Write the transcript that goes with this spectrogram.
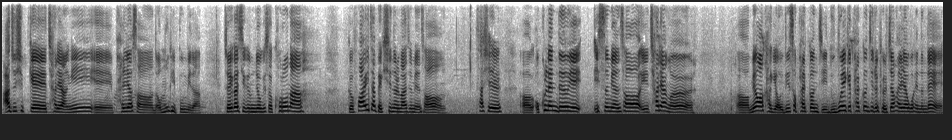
아주 쉽게 차량이 예, 팔려서 너무 기쁩니다. 저희가 지금 여기서 코로나 그 화이자 백신을 맞으면서 사실 어, 오클랜드에 있으면서 이 차량을 어, 명확하게 어디서 팔 건지 누구에게 팔 건지를 결정하려고 했는데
